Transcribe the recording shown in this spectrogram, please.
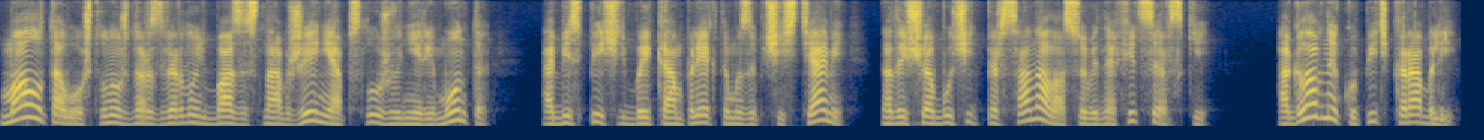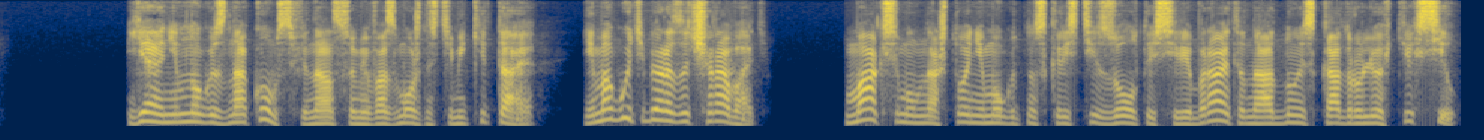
Мало того, что нужно развернуть базы снабжения, обслуживания и ремонта, Обеспечить боекомплектом и запчастями, надо еще обучить персонал, особенно офицерский. А главное – купить корабли. Я немного знаком с финансовыми возможностями Китая и могу тебя разочаровать. Максимум, на что они могут наскрести золото и серебра, это на одну эскадру легких сил.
